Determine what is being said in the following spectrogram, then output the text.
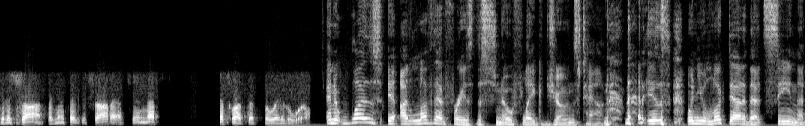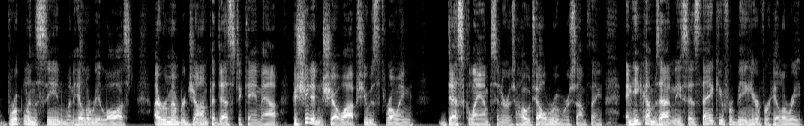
get a shot, they're going to take a shot at you, and that's guess what? That's the way of the world. And it was, I love that phrase, the snowflake Jonestown. that is, when you looked out at that scene, that Brooklyn scene when Hillary lost, I remember John Podesta came out, because she didn't show up. She was throwing desk lamps in her hotel room or something. And he comes out and he says, Thank you for being here for Hillary.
